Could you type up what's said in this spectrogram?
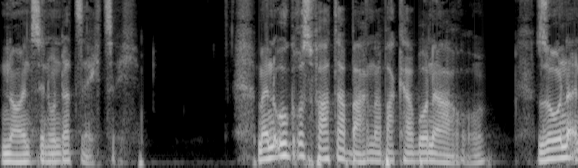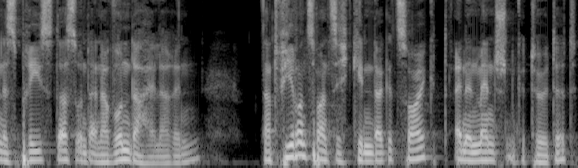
1960. Mein Urgroßvater Barnaba Carbonaro, Sohn eines Priesters und einer Wunderheilerin, hat 24 Kinder gezeugt, einen Menschen getötet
